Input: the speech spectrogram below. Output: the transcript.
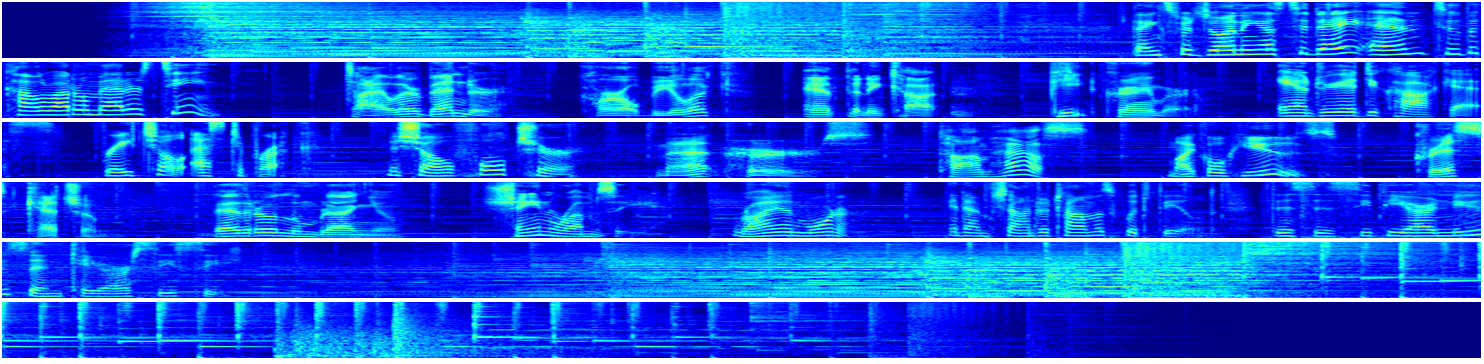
Thanks for joining us today and to the Colorado Matters team. Tyler Bender, Carl Bielik, Anthony Cotton, Pete Kramer, Andrea Dukakis, Rachel Estabrook, Michelle Fulcher, Matt Hers, Tom Hess, Michael Hughes, Chris Ketchum, Pedro Lumbraño, Shane Rumsey, Ryan Warner. And I'm Chandra Thomas Whitfield. This is CPR News and KRCC.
